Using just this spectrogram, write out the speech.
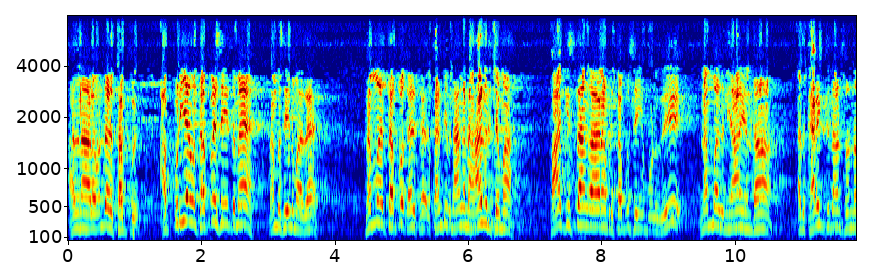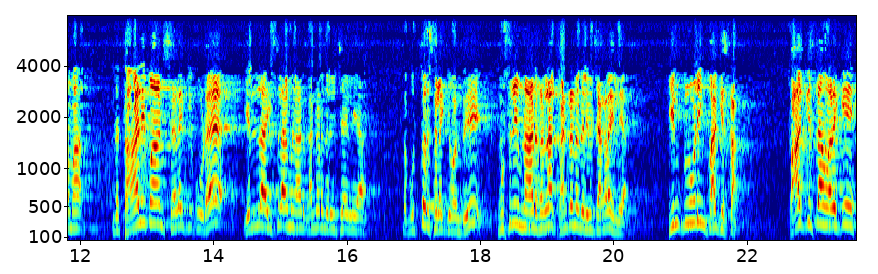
அதனால வந்து அது தப்பு. அப்படியே அவன் தப்பே செய்யட்டுமே? நம்ம செய்யணுமா அதை? நம்ம தப்ப க- கண்டி நாங்க என்ன ஆதரிச்சோமா? பாகிஸ்தான்காரன் அப்படி தப்பு செய்யும் பொழுது நம்ம அது நியாயம்தான். அது கரெக்ட் தான் சொன்னோமா? இந்த தாலிபான் சிலைக்கு கூட எல்லா இஸ்லாமிய நாடு கண்டனம் தெரிவிச்சா இல்லையா? இந்த புத்தர் சிலைக்கு வந்து முஸ்லீம் நாடுகள்லாம் கண்டனம் தெரிவிச்சாங்களா இல்லையா? இன்க்ளூடிங் பாகிஸ்தான். பாகிஸ்தான் வரைக்கும்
